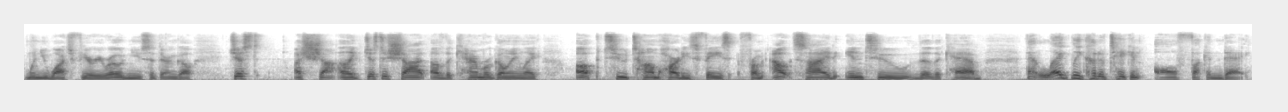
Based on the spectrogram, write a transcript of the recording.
when you watch Fury Road and you sit there and go just a shot like just a shot of the camera going like up to Tom Hardy's face from outside into the the cab that likely could have taken all fucking day.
